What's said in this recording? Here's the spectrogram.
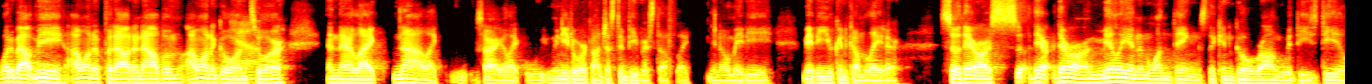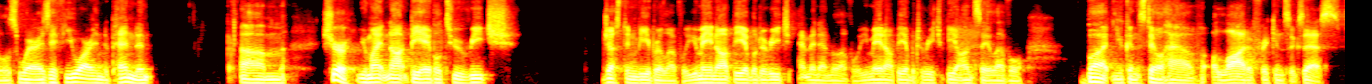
what about me? I want to put out an album. I want to go yeah. on tour. And they're like nah like sorry like we, need to work on justin bieber stuff. Like you know maybe maybe you can come later. So there are so, there there are a million and one things that can go wrong with these deals. Whereas if you are independent um sure you might not be able to reach justin bieber level. You may not be able to reach eminem level. You may not be able to reach beyonce level. But you can still have a lot of freaking success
